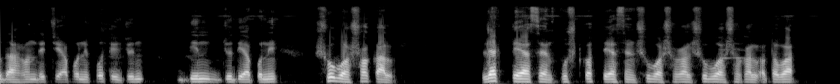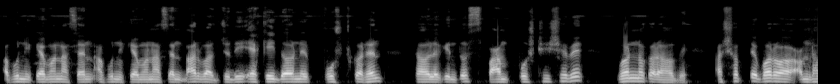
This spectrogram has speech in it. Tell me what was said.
উদাহরণ দিচ্ছি, আপনি প্রতিদিন দিন যদি আপনি শুভ সকাল লিখতে আছেন, পোস্ট করতে আছেন, শুভ সকাল শুভ সকাল, অথবা আপনি কেমন আছেন, আপনি কেমন আছেন, বারবার যদি একই ধরনের পোস্ট করেন, তাহলে কিন্তু স্পাম পোস্ট হিসেবে গণ্য করা হবে। আর সবচেয়ে বড় আমরা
